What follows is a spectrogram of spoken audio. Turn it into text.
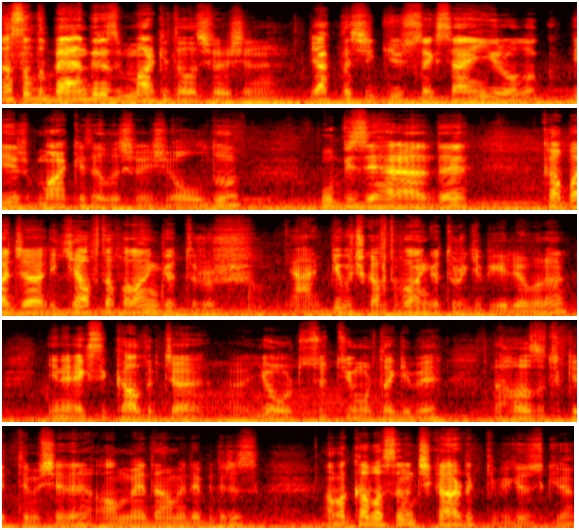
Nasıldı? Beğendiniz mi market alışverişini? Yaklaşık 180 euroluk bir market alışverişi oldu. Bu bizi herhalde kabaca 2 hafta falan götürür. Yani bir buçuk hafta falan götürür gibi geliyor bana. Yine eksik kaldıkça e, yoğurt, süt, yumurta gibi daha hızlı tükettiğimiz şeyleri almaya devam edebiliriz. Ama kabasını çıkardık gibi gözüküyor.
